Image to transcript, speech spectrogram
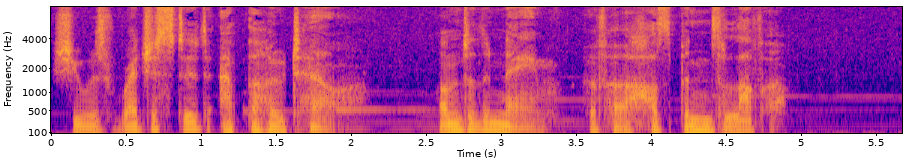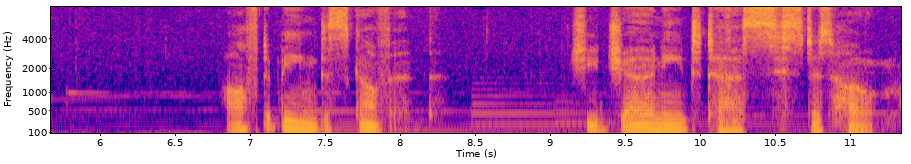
She was registered at the hotel under the name of her husband's lover. After being discovered, she journeyed to her sister's home,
